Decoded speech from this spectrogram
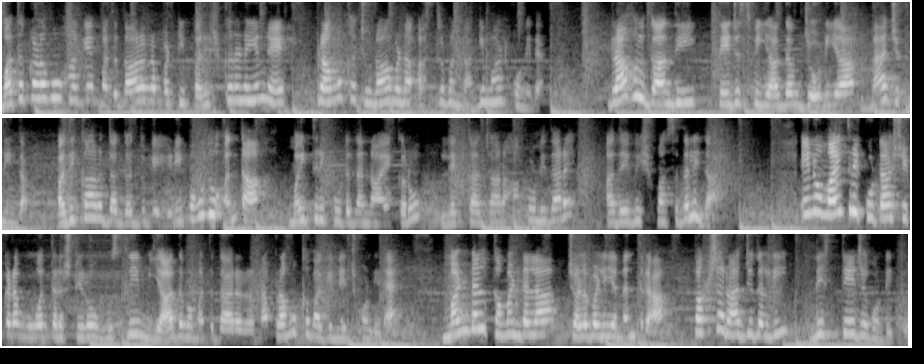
ಮತಕಳವು ಹಾಗೆ ಮತದಾರರ ಪಟ್ಟಿ ಪರಿಷ್ಕರಣೆಯನ್ನೇ ಪ್ರಮುಖ ಚುನಾವಣಾ ಅಸ್ತ್ರವನ್ನಾಗಿ ಮಾಡಿಕೊಂಡಿದೆ. ರಾಹುಲ್ ಗಾಂಧಿ, ತೇಜಸ್ವಿ ಯಾದವ್ ಜೋಡಿಯ ಮ್ಯಾಜಿಕ್ನಿಂದ ಅಧಿಕಾರದ ಗದ್ದುಗೆ ಹಿಡಿಯಬಹುದು ಅಂತ ಮೈತ್ರಿಕೂಟದ ನಾಯಕರು ಲೆಕ್ಕಾಚಾರ ಹಾಕೊಂಡಿದ್ದಾರೆ. ಅದೇ ವಿಶ್ವಾಸದಲ್ಲಿದ್ದಾರೆ. ಇನ್ನು ಮೈತ್ರಿಕೂಟ ಶೇಕಡ ಮೂವತ್ತರಷ್ಟಿರೋ ಮುಸ್ಲಿಂ ಯಾದವ ಮತದಾರರನ್ನ ಪ್ರಮುಖವಾಗಿ ನೆಚ್ಚಿಕೊಂಡಿದೆ. ಮಂಡಲ್ ಕಮಂಡಲ ಚಳವಳಿಯ ನಂತರ ಪಕ್ಷ ರಾಜ್ಯದಲ್ಲಿ ನಿಸ್ತೇಜಗೊಂಡಿತ್ತು.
